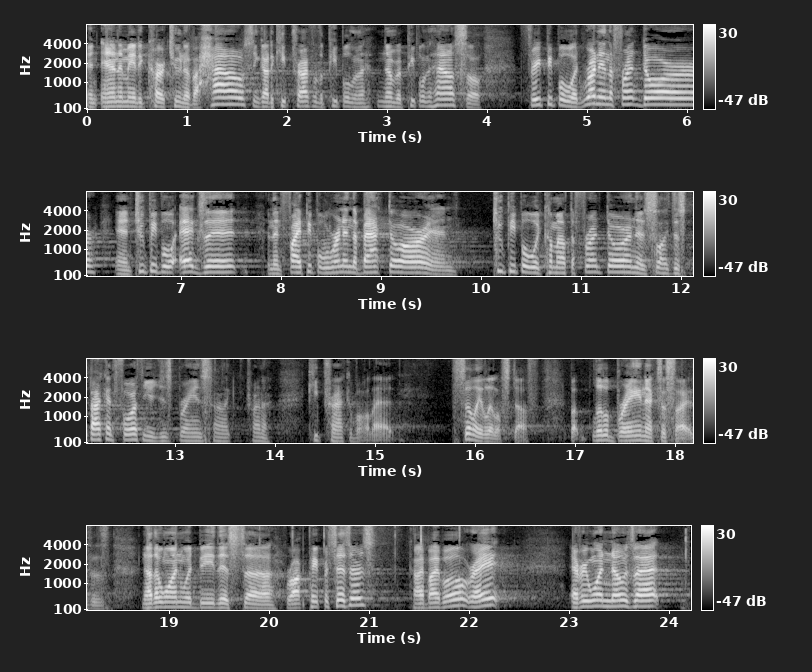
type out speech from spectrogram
an animated cartoon of a house, and got to keep track of the people, and the number of people in the house. So three people would run in the front door, and two people would exit, and then five people would run in the back door, and two people would come out the front door, and it's like this back and forth, and your just brain's kind of like trying to keep track of all that. Silly little stuff, but little brain exercises. Another one would be this uh, rock, paper, scissors, kai bai bo, right? Everyone knows that.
